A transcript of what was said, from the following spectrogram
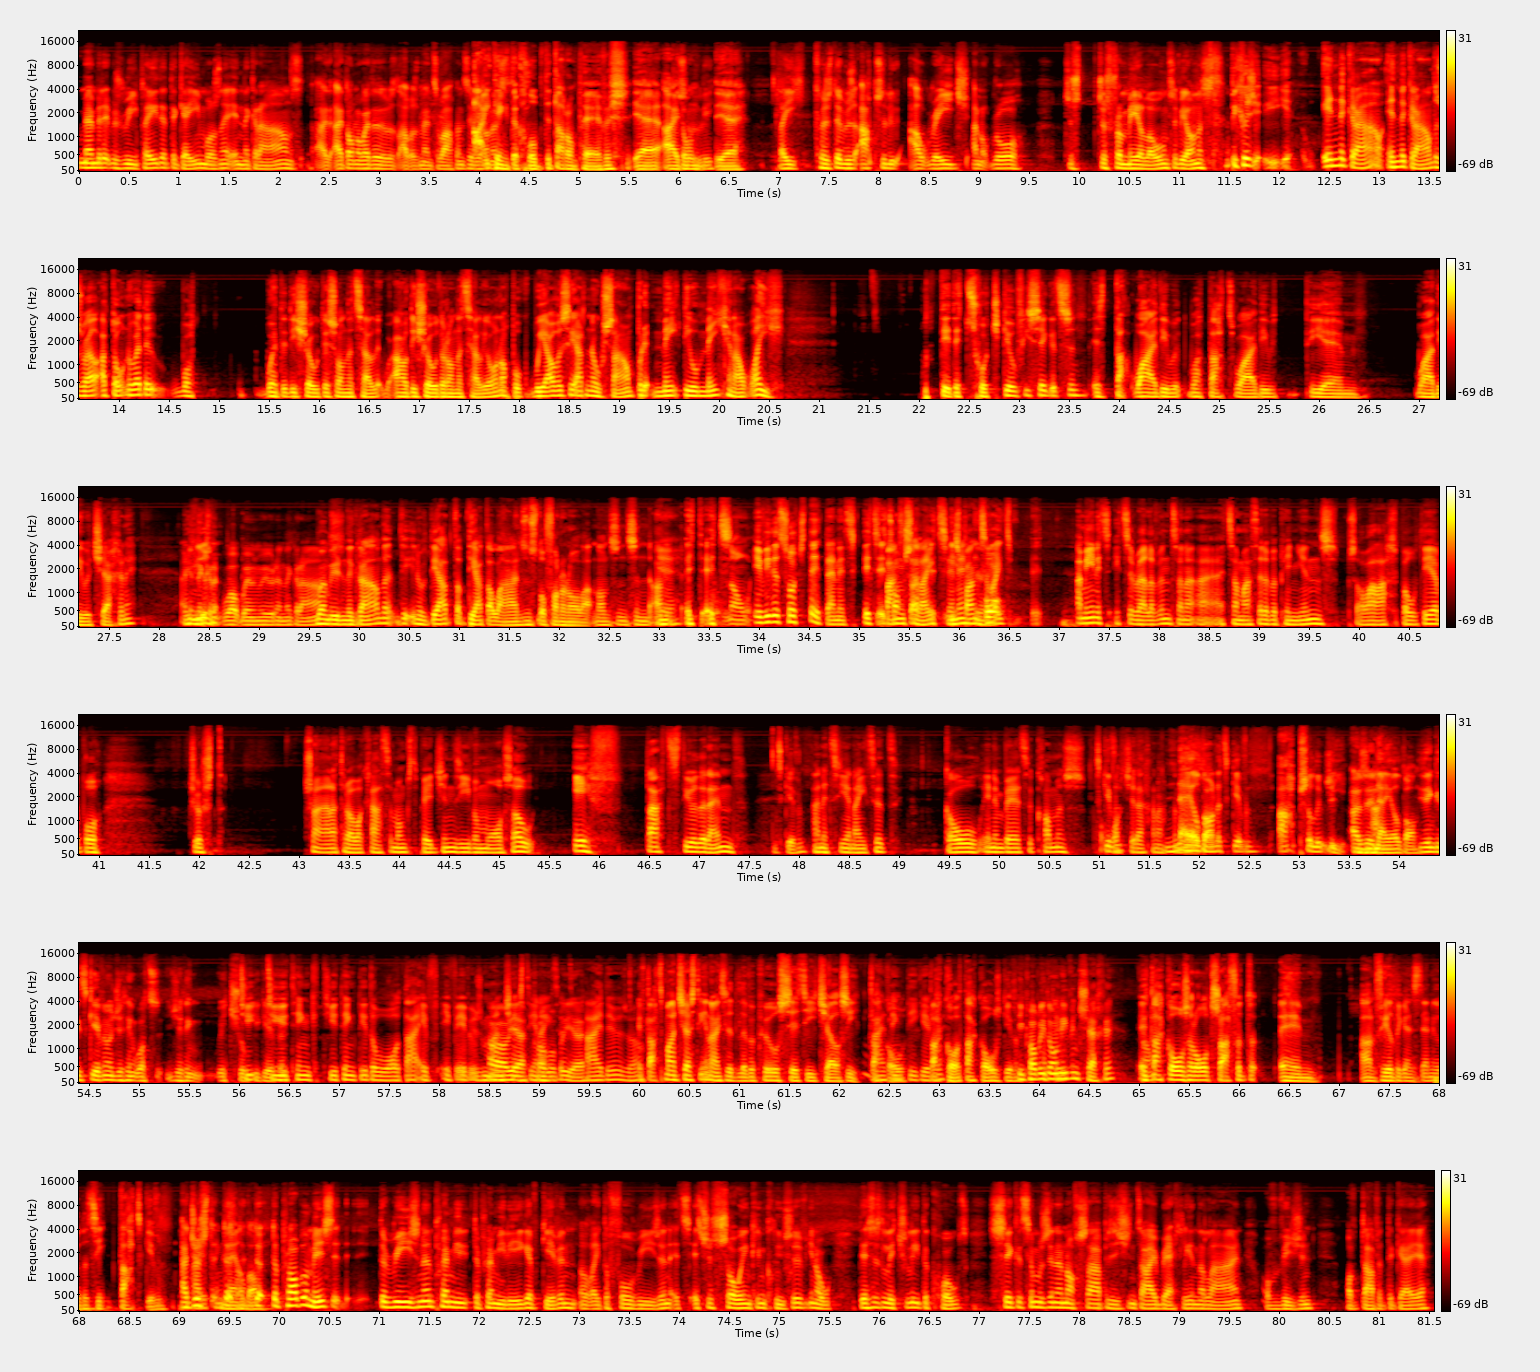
Remember, it was replayed at the game, wasn't it, in the grounds? I, I don't know whether it was, that was meant to happen. To I honest. think the club did that on purpose. Yeah, I don't. Yeah, like because there was absolute outrage and uproar just just from me alone. To be honest, because in the ground, in the ground as well. I don't know whether what whether they showed this on the telly, how they showed it on the telly or not. But we obviously had no sound. But it made they were making out like. Did it touch Gylfi Sigurdsson? Is that why they were? What? That's why they the um why they were checking it. And in the, gra- what when we were in the ground, when we were in the ground, they- you know, they had the, they had the lines and stuff on and all that nonsense, and, and Yeah. it, it's no, if he'd have touched it, then it's it's it's bangs to rights, It's, it's innit? bangs to rights. I mean, it's it's irrelevant and uh, it's a matter of opinions. So I'll ask both here, but just trying to throw a cat amongst the pigeons, even more so. If that's the other end, It's given. and it's United goal in inverted commas. It's given. What do you reckon happens? Nailed on. It's given. Absolutely As in, nailed on. Do you think it's given, or do you think what's? Do you think it should Do, be given? do you think? Do you think they'd award that if, if, if it was Oh, yeah, Manchester United? probably, yeah. I do as well. If that's Manchester United, Liverpool, City, Chelsea, that I goal, think they give that it. goal, that goal's given. They probably don't even check it. if that goal's at Old Trafford, um, Anfield against any other team, that's given. I just think the, the, the problem is that the reason in Premier the Premier League have given or like the full reason it's it's just so inconclusive. You know, this is literally the quote. Sigurdsson was in an offside position directly in the line of vision of David De Gea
